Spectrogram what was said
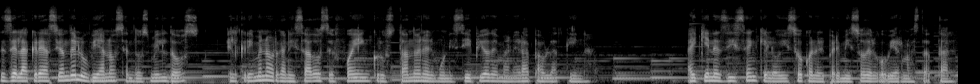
Desde la creación de Lubianos en 2002, el crimen organizado se fue incrustando en el municipio de manera paulatina. Hay quienes dicen que lo hizo con el permiso del gobierno estatal.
